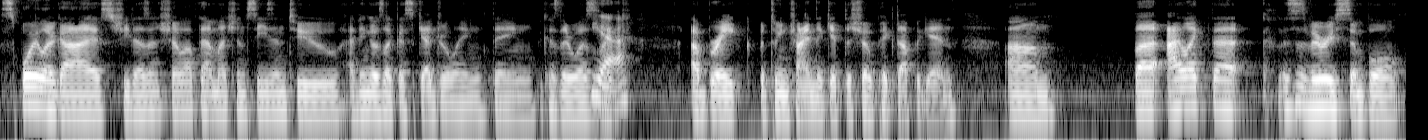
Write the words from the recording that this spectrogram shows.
spoiler guys, she doesn't show up that much in season two. I think it was like a scheduling thing because there was Yeah. like a break between trying to get the show picked up again. Um, but I like that. This is very simple,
